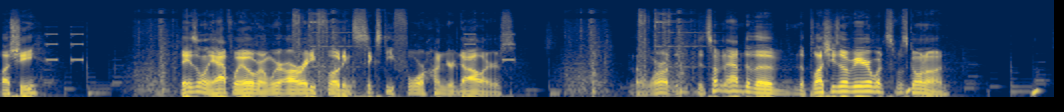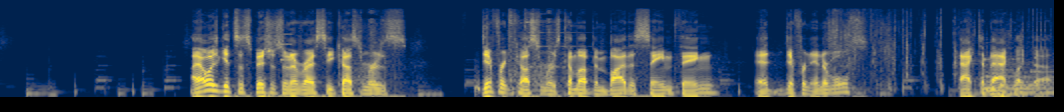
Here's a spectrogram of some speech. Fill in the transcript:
plushie. Day's only halfway over, and we're already floating sixty-four hundred dollars. The world did, did, something happen to the the plushies over here? What's what's going on? I always get suspicious whenever I see customers, different customers, come up and buy the same thing at different intervals, back to back like that.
